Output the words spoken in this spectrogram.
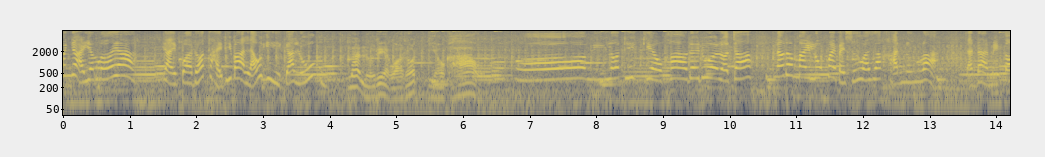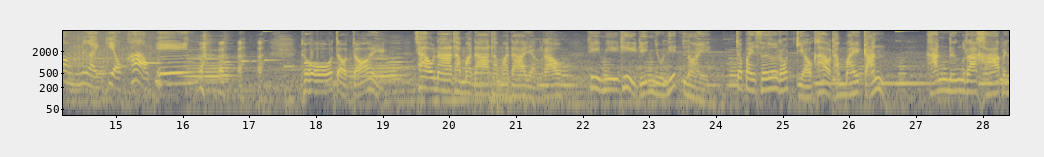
มันใหญ่ยังเลยอะใหญ่กว่ารถไถที่บ้านแล้วอีกอะลุง นั่นเรียกว่ารถเกี่ยวข้าวโอ้มีรถที่เกี่ยวข้าวได้ด้วยเหรอจ๊ะ แล้วทำไมลุงไม่ไปซื้อไว้สักคันหนึ่งล่ะ จะได้ไม่ต้องเหนื่อยเกี่ยวข้าวเอง โธ่เจ้าจ้อย ชาวนาธรรมดาธรรมดาอย่างเรา ที่มีที่ดินอยู่นิดหน่อย จะไปซื้อรถเกี่ยวข้าวทำไมกัน คันหนึ่งราคาเป็น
